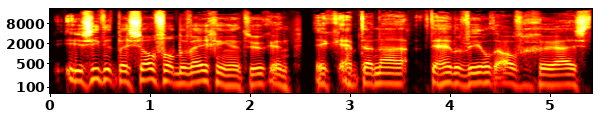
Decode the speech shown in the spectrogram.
Je ziet het bij zoveel bewegingen natuurlijk. En ik heb daarna de hele wereld over gereisd.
